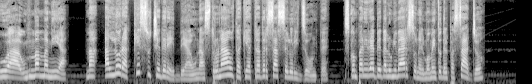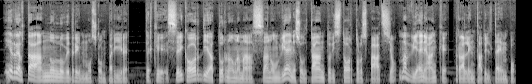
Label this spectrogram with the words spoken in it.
Wow, mamma mia! Ma allora che succederebbe a un astronauta che attraversasse l'orizzonte? Scomparirebbe dall'universo nel momento del passaggio? In realtà non lo vedremmo scomparire, perché se ricordi attorno a una massa non viene soltanto distorto lo spazio, ma viene anche rallentato il tempo,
